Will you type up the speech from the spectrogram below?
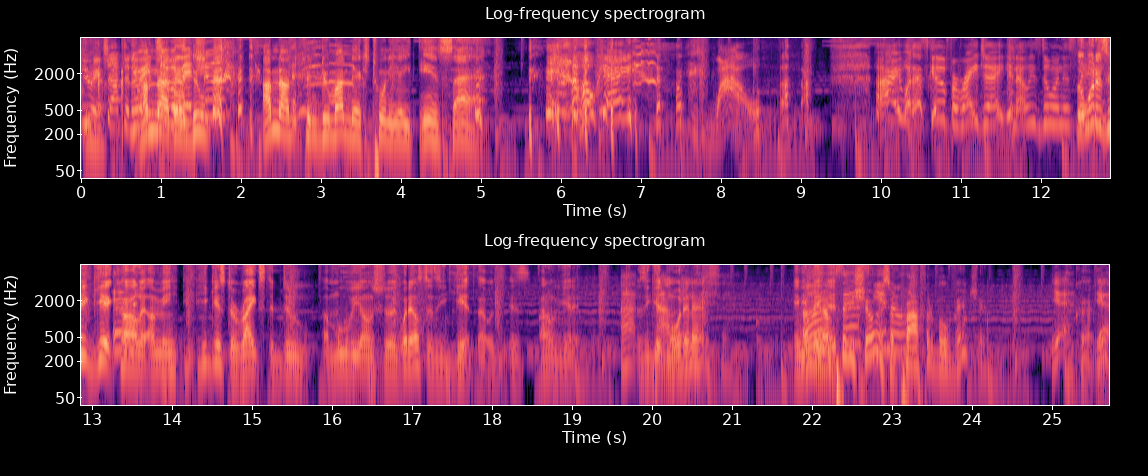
You ain't chopped it up. I'm not gonna do. I'm not gonna do my next 28 inside. Okay. wow. All right, well that's good for Ray J. You know, he's doing his So thing. what does he get, And- Carla? I mean, he he gets the rights to do a movie on Suge. What else does he get though? Is I don't get it. I- Does he get I more than that? It's a- I Anything mean, I'm that- pretty sure it's know. a profitable venture. Yeah. Okay. Yeah.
